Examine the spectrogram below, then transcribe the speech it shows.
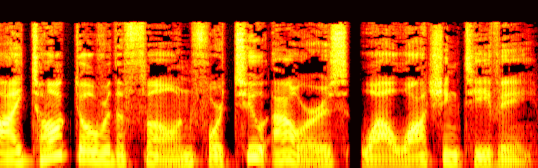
I talked over the phone for two hours while watching TV.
